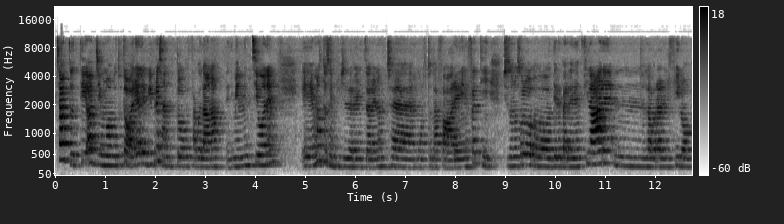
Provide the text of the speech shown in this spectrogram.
Ciao a tutti, oggi un nuovo tutorial e vi presento questa collana, di mia invenzione, è molto semplice da realizzare, non c'è molto da fare, in effetti ci sono solo uh, delle perle da infilare, mh, mm, lavorare il filo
